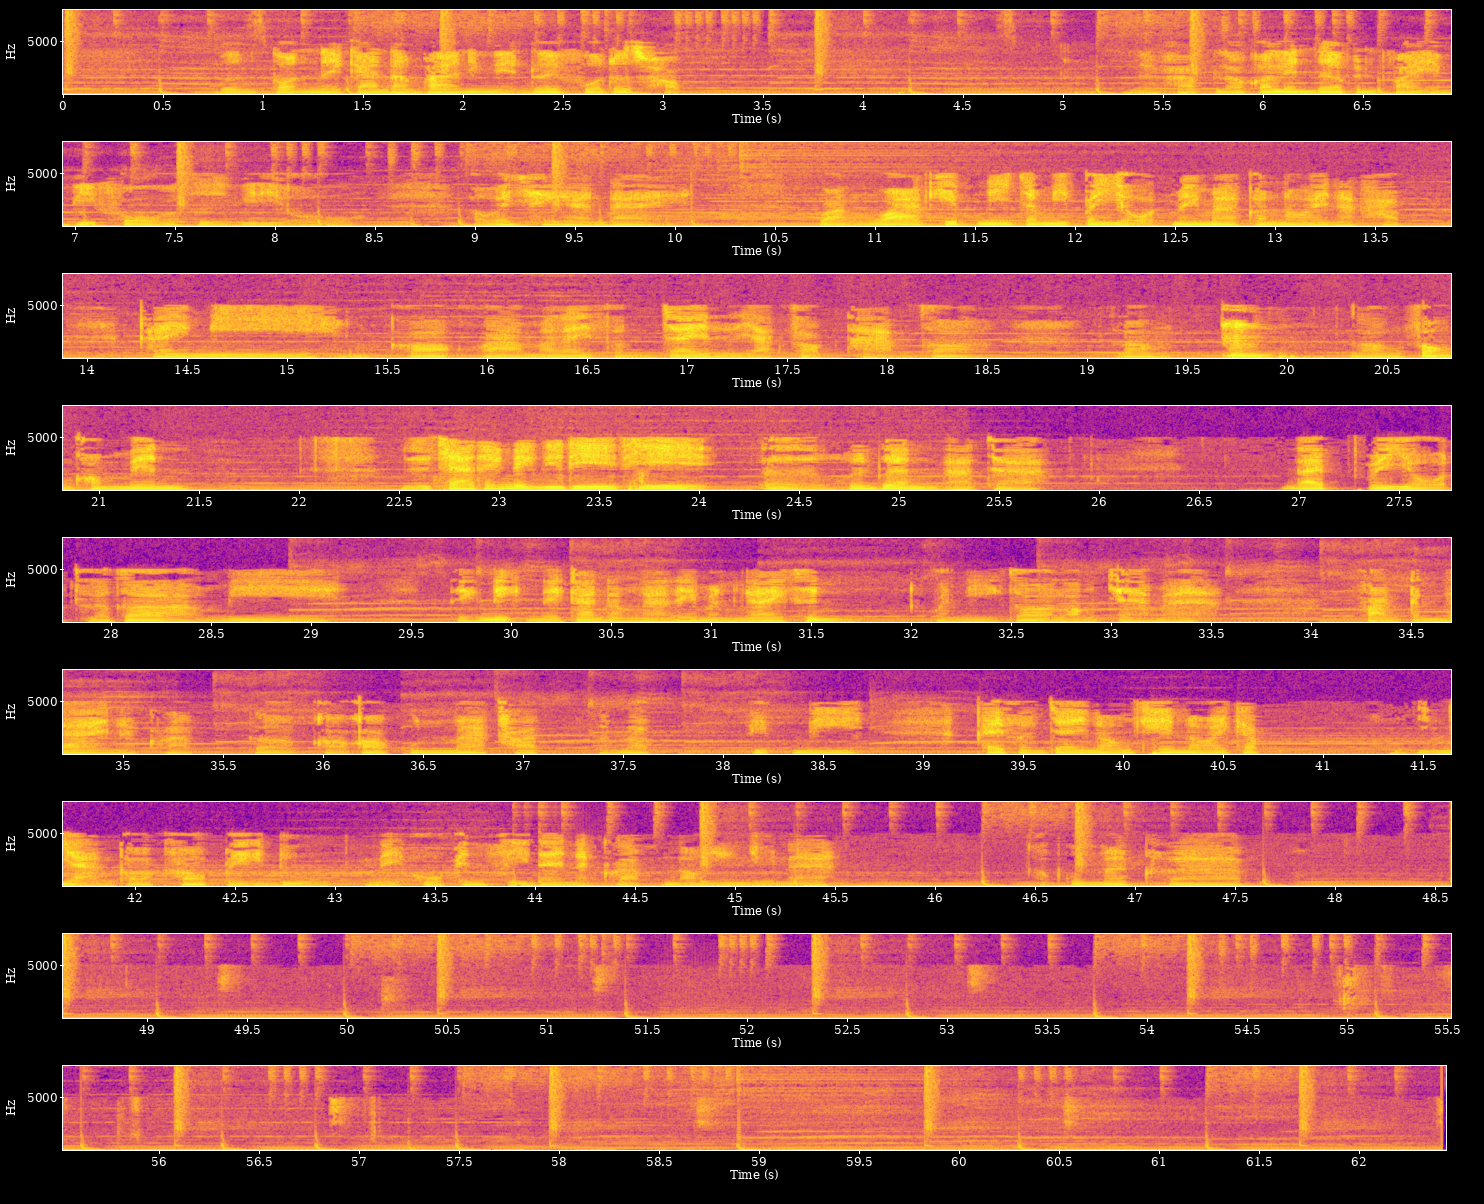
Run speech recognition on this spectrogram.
ๆ เบื้องต้นในการทำภาพอนิเมตด้วย Photoshop นะครับ แล้วก็เรนเดอร์เป็นไฟล์ MP4 ก็คือวิดีโอ เอาไว้ใช้งานได้ หวังว่าคลิปนี้จะมีประโยชน์ไม่มากก็น้อยนะครับ ใครมีข้อความอะไรสนใจหรืออยากสอบถามก็ลองลองส่งคอมเมนต์ หรือแชร์เทคนิคดี ๆ ที่เออเพื่อนๆอาจจะได้ประโยชน์แล้วก็มีเทคนิคในการทำงานให้มันง่ายขึ้นกว่านี้ก็ลองแชร์มา ฟังกันได้นะครับ ก็ขอขอบคุณมากครับสำหรับคลิปนี้ ใครสนใจน้องแค่น้อยกับหยินหยางก็เข้าไปดูใน Open สีได้นะครับ น้องยังอยู่นะ ขอบคุณมากครับ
